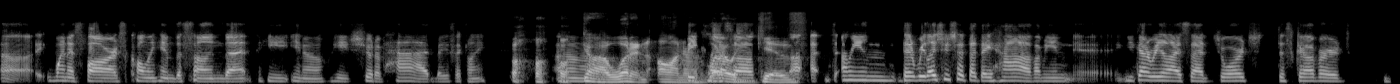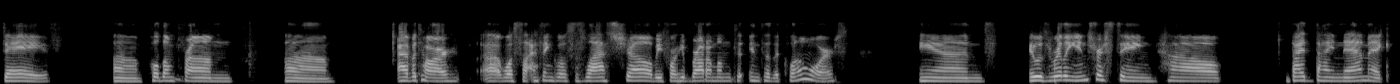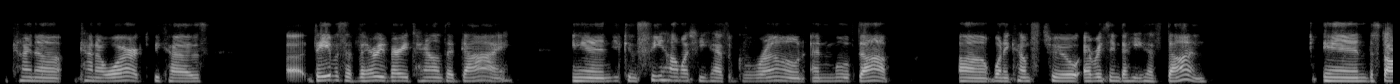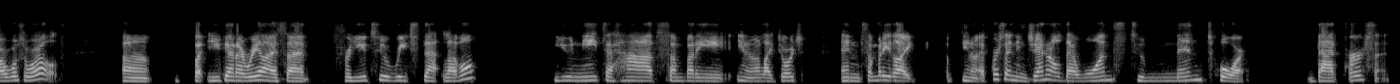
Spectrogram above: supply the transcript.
uh, went as far as calling him the son that he, you know, he should have had, basically. oh, Um, God, what an honor! What I because would of, give. Uh, I- mean, the relationship that they have. I mean, you got to realize that George discovered Dave, um, pulled him from um, Avatar. Uh, was I think was his last show before he brought him into, into the Clone Wars, and it was really interesting how that dynamic kind of kind of worked because uh, Dave is a very very talented guy, and you can see how much he has grown and moved up uh, when it comes to everything that he has done in the Star Wars world. Uh, but you got to realize that for you to reach that level, you need to have somebody, you know, like George and somebody like, you know, a person in general that wants to mentor that person.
